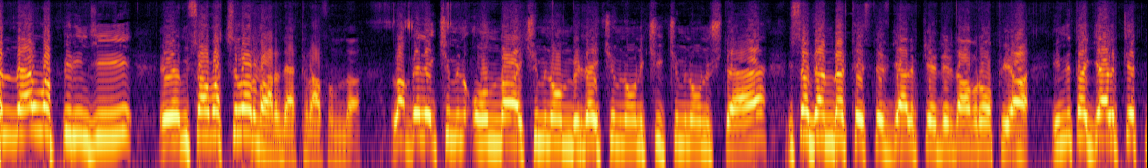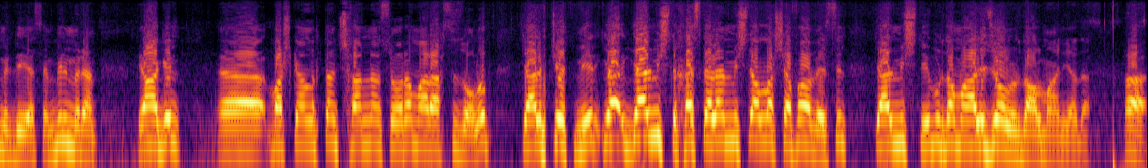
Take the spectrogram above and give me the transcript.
əvvəl lap birinci e, müsavatçılar var idi ətrafımda. La belə 2010-da, 2011-də, 2012, 2013-də İsa Qəmbər tez-tez gəlib gedirdi Avropaya. İndi ta gəlib getmir deyəsən, bilmirəm. Yəqin e, başkanlıqdan çıxandan sonra maraqsız olub, gəlib getmir. Ya gəlmişdi, xəstələnmişdi, Allah şəfa versin. Gəlmişdi, burada müalicə olurdu Almaniyada. Ha.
